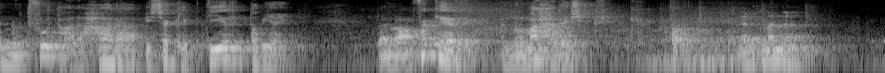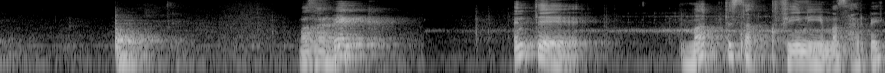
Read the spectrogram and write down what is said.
إنه تفوت على حارة بشكل كتير طبيعي. لأنه عم فكر إنه ما حدا يشك فيك. أنا بتمنى. مظهر بيك أنت ما بتثق فيني مظهر بيك؟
